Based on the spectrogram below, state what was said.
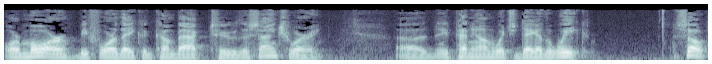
or more before they could come back to the sanctuary, uh, depending on which day of the week. So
